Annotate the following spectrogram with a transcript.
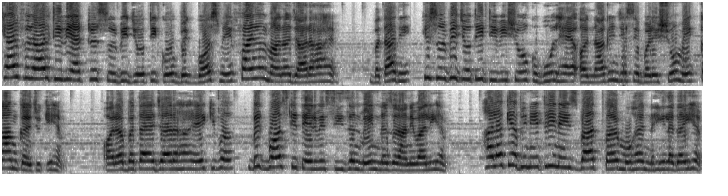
खैर, फ़िलहाल टीवी एक्ट्रेस सुरभि ज्योति को बिग बॉस में फाइनल माना जा रहा है। बता दें कि सुरभि ज्योति टीवी शो कबूल है और नागिन जैसे बड़े शो में काम कर चुकी हैं। और अब बताया जा रहा है कि वह बिग बॉस के तेरहवे सीज़न में नज़र आने वाली है। हालाँकि अभिनेत्री ने इस बात पर मोहर नहीं लगाई है।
